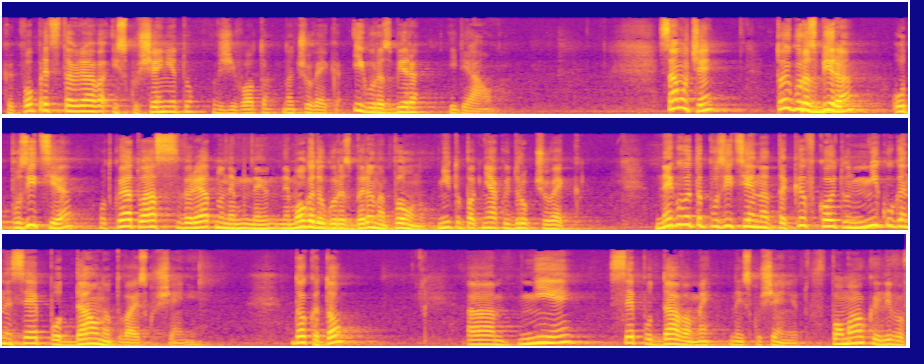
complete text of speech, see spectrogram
какво представлява изкушението в живота на човека и го разбира идеално. Само, че той го разбира от позиция, от която аз вероятно не, не, не мога да го разбера напълно, нито пък някой друг човек. Неговата позиция е на такъв, който никога не се е поддал на това изкушение. Докато а, ние се поддаваме на изкушението в по-малка или в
